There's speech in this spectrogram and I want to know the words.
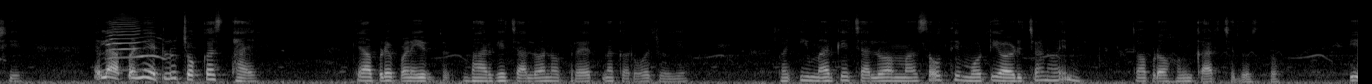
છીએ. એટલે આપણને એટલું ચોક્કસ થાય કે આપણે પણ એ માર્ગે ચાલવાનો પ્રયત્ન કરવો જોઈએ. પણ એ માર્ગે ચાલવામાં સૌથી મોટી અડચણ હોય ને, તો આપણો અહંકાર છે દોસ્તો. એ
